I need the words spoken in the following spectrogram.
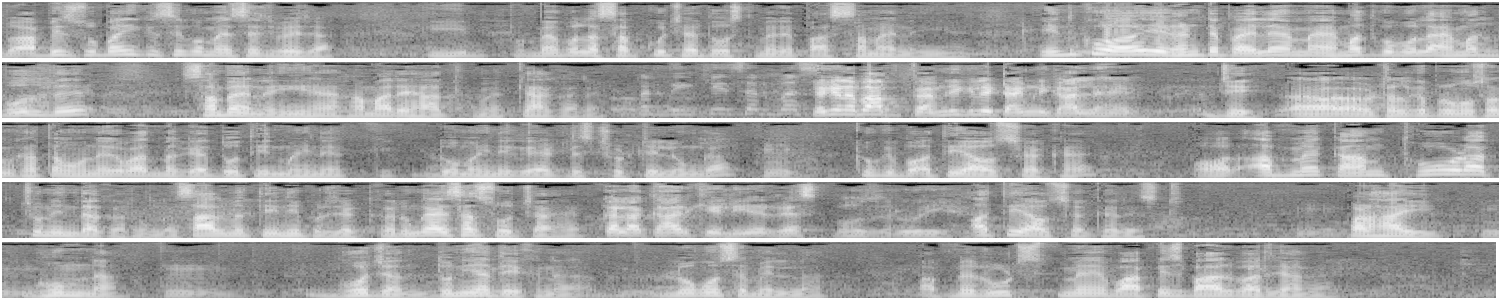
तो अभी सुबह ही किसी को मैसेज भेजा कि मैं बोला सब कुछ है दोस्त मेरे पास समय नहीं है। इनको एक घंटे पहले मैं अहमद को बोला अहमद बोल दे समय नहीं है हमारे हाथ में क्या करें? पर देखिए सर बस लेकिन अब आप फैमिली के लिए टाइम निकाल रहे हैं। जी होटल के प्रमोशन खत्म होने के बाद मैं क्या दो तीन महीने दो महीने की एटलीस्ट छुट्टी लूँगा क्योंकि वो अति आवश्यक है। और अब मैं काम थोड़ा चुनिंदा करूँगा साल में तीन ही प्रोजेक्ट करूँगा ऐसा सोचा है। कलाकार के लिए रेस्ट बहुत ज़रूरी है। अति आवश्यक है रेस्ट पढ़ाई घूमना भोजन दुनिया देखना लोगों से मिलना अपने रूट्स में वापस बार बार जाना।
